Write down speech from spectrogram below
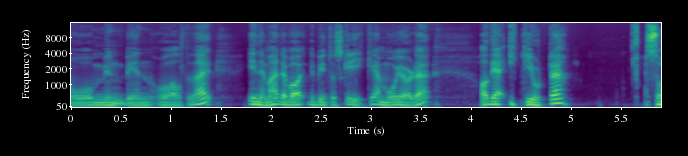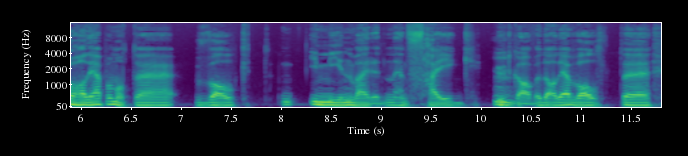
og munnbind og alt det der. Inni meg, det, var, det begynte å skrike, jeg må gjøre det. Hadde jeg ikke gjort det, så hadde jeg på en måte valgt i min verden en feig utgave. Da hadde jeg valgt eh,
